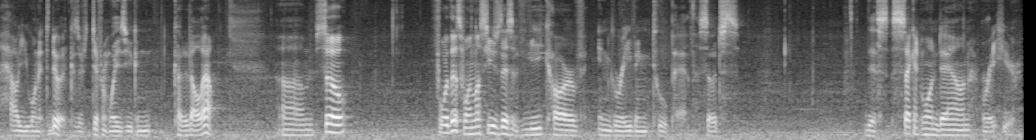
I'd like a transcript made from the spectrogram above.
how you want it to do it because there's different ways you can cut it all out. Um, so for this one, let's use this V-Carve engraving toolpath. So it's this second one down right here.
